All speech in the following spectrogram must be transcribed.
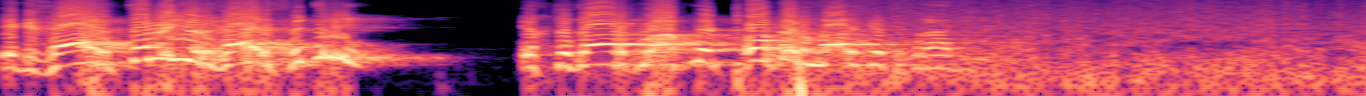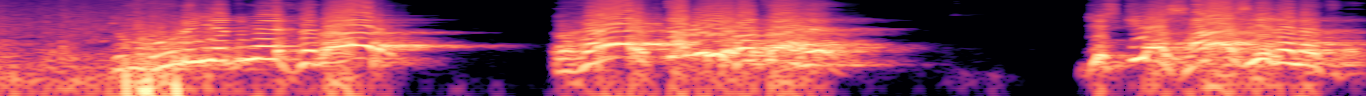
ایک غیر طبی اور غیر فطری اقتدار کو آپ نے ٹھوکر مار کے ٹکرا دیا۔ جمہوریت میں اقتدار غیر طبی ہوتا ہے، جس کی اساس ہی غلط ہے۔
